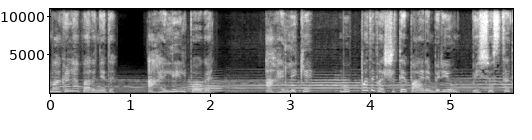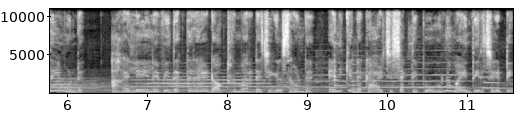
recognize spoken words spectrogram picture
മകളാ പറഞ്ഞത് അഹല്യയിൽ പോകാൻ. അഹല്യയ്ക്ക് മുപ്പത് വർഷത്തെ പാരമ്പര്യവും വിശ്വസ്തതയുമുണ്ട്. അഹല്യയിലെ വിദഗ്ധരായ ഡോക്ടർമാരുടെ ചികിത്സ കൊണ്ട് എനിക്ക് എന്റെ കാഴ്ചശക്തി പൂർണമായും തിരിച്ചു കിട്ടി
